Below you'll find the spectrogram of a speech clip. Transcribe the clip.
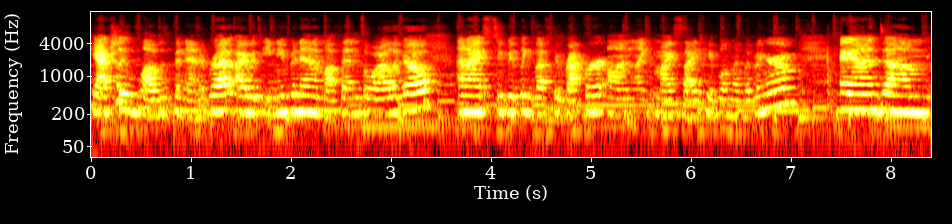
He actually loves banana bread. I was eating banana muffins a while ago and I stupidly left the wrapper on like my side table in my living room. And um,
